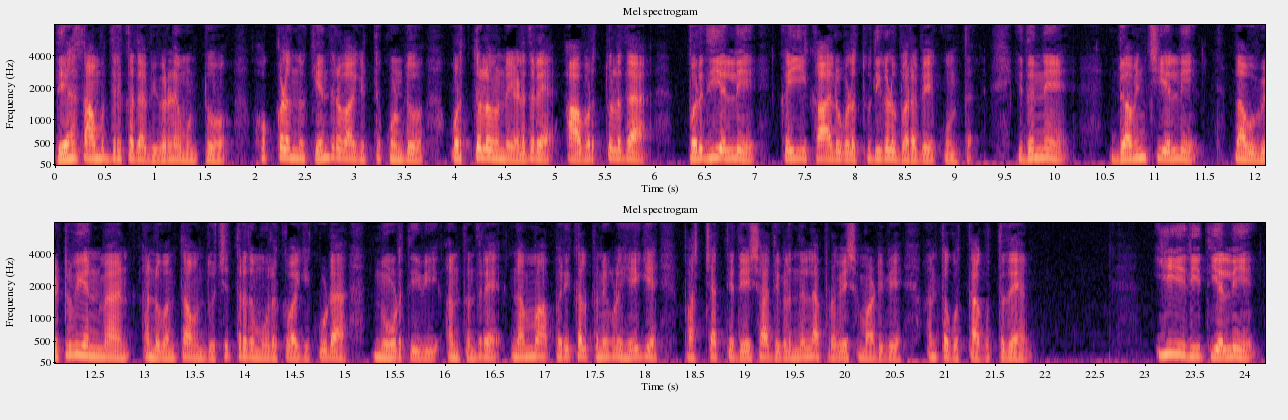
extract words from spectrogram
ದೇಹ ಸಾಮುದ್ರಿಕದ ವಿವರಣೆ ಉಂಟು. ಹೊಕ್ಕಳನ್ನು ಕೇಂದ್ರವಾಗಿಟ್ಟುಕೊಂಡು ವರ್ತುಲವನ್ನು ಎಳೆದರೆ ಆ ವರ್ತುಲದ ಪರಿಧಿಯಲ್ಲಿ ಕೈ, ಕಾಲುಗಳ ತುದಿಗಳು ಬರಬೇಕು ಅಂತ. ಇದನ್ನೇ ಡವಿಂಚಿಯಲ್ಲಿ ನಾವು ವಿಟ್ರುವಿಯನ್ ಮ್ಯಾನ್ ಅನ್ನುವಂಥ ಒಂದು ಚಿತ್ರದ ಮೂಲಕವಾಗಿ ಕೂಡ ನೋಡ್ತೀವಿ ಅಂತಂದ್ರೆ ನಮ್ಮ ಪರಿಕಲ್ಪನೆಗಳು ಹೇಗೆ ಪಾಶ್ಚಾತ್ಯ ದೇಶಾದಿಗಳನ್ನೆಲ್ಲ ಪ್ರವೇಶ ಮಾಡಿವೆ ಅಂತ ಗೊತ್ತಾಗುತ್ತದೆ. ಈ ರೀತಿಯಲ್ಲಿ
